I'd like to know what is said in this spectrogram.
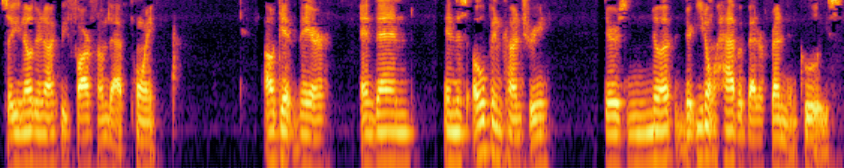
So you know they're not going to be far from that point. I'll get there. And then in this open country, there's no, you don't have a better friend than coulees.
